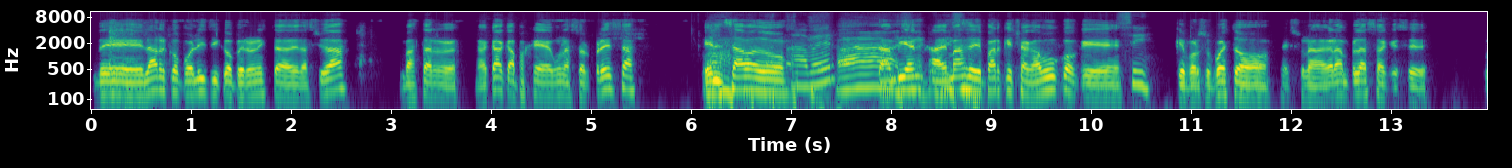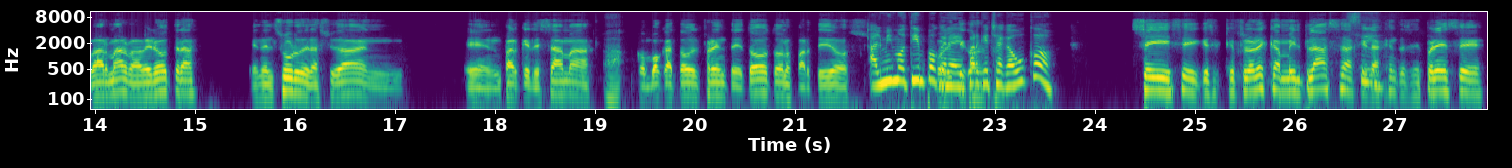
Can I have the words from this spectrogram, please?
del arco político peronista de la ciudad. Va a estar acá, capaz que hay alguna sorpresa. El Ah. sábado A ver, Ah, también, además de Parque Chacabuco, que, sí. que por supuesto es una gran plaza que se va a armar, va a haber otra en el sur de la ciudad, en, en Parque Lezama, Ah, convoca todo el frente de todo, todos los partidos ¿Al mismo tiempo que la de Político. Parque Chacabuco? Sí, sí, que, que florezcan mil plazas, Sí. que la gente se exprese,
